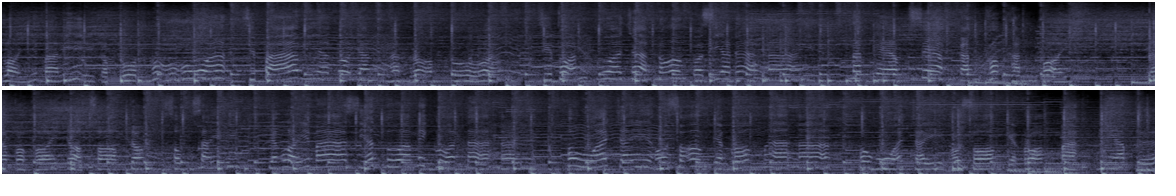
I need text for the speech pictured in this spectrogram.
ยำลอยมาลีกับปวดหัว สิป้าเมียก็ยังหักรอบตัว สิถอนตัวจากน้องก็เสียดายนัดแอบแซบกันครบขันบ่อยอย่าก็คอยจอบสอบจ้องสงสัยยังลอยมาเสียตัวไม่กลัวตายเพราะหัวใจเขาซ้อมอยากร้องมาเพราะหัวใจเขาซ้อมอยากร้องมาเมียเผื่อ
